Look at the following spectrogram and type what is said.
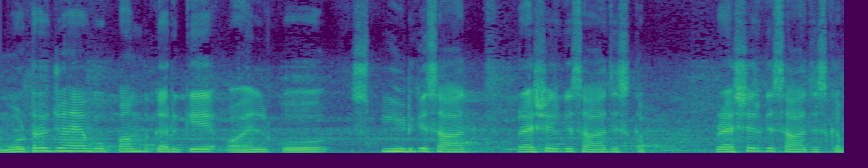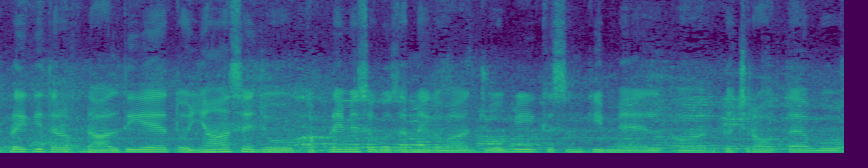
मोटर जो है वो पंप करके ऑयल को स्पीड के साथ, प्रेशर के साथ इस कप प्रेशर के साथ इस कपड़े की तरफ़ डालती है तो यहाँ से जो कपड़े में से गुज़रने के बाद जो भी किस्म की मैल और कचरा होता है, वो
